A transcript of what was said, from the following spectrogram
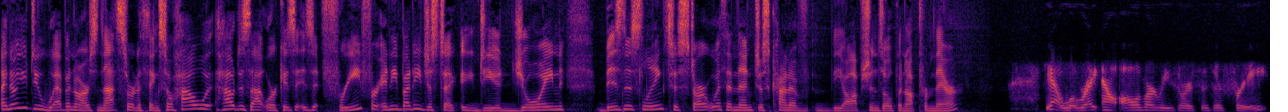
I know you do webinars and that sort of thing. So how how does that work? Is is it free for anybody? Just to, do you join Business Link to start with, and then just kind of the options open up from there? Yeah, well, right now all of our resources are free.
